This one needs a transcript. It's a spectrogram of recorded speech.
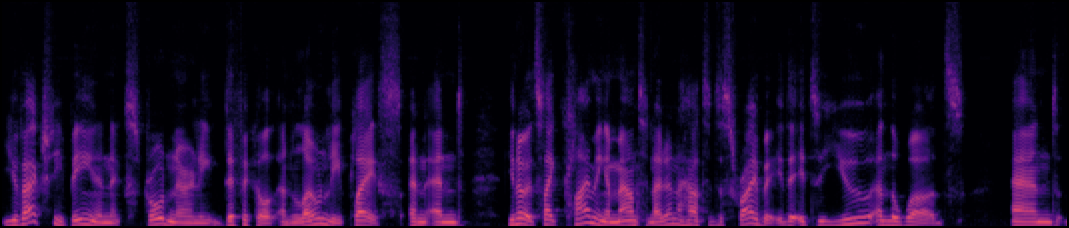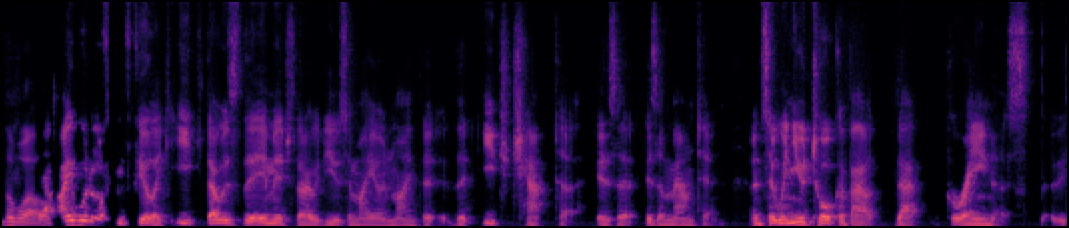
you've actually been in an extraordinarily difficult and lonely place. And and you know, it's like climbing a mountain. I don't know how to describe it. It's you and the words and the world. Yeah, I would often feel like each that was the image that I would use in my own mind that that each chapter is a is a mountain. And so when you talk about that grayness, you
